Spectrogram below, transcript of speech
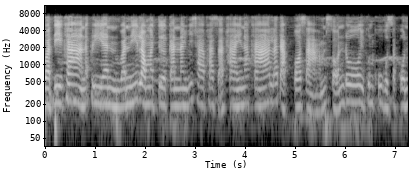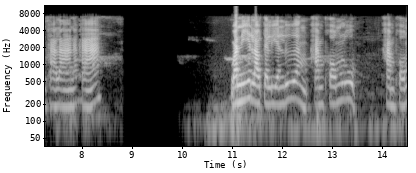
วัสดีค่ะนักเรียน วันนี้เรามาเจอกันในวิชาภาษาไทยนะคะ ระดับป .3 สอนโดยคุณครูบุษกลทารานะคะ วันนี้เราจะเรียนเรื่องคำพ้องรูปคำพ้อง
